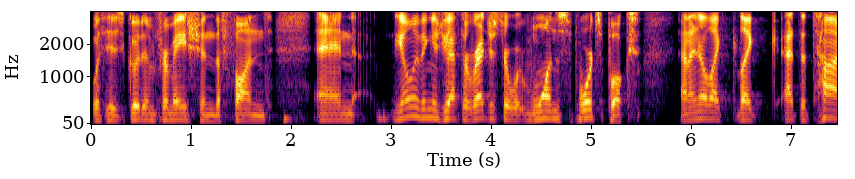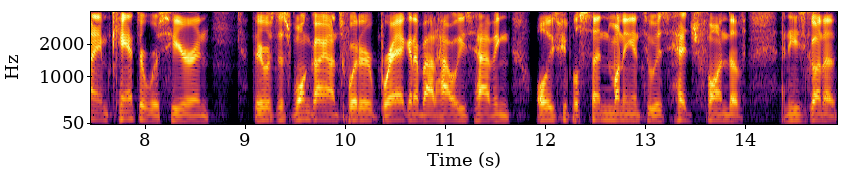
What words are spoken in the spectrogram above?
with his good information, the fund. And the only thing is, you have to register with one sports book. And I know, like, like at the time, Cantor was here, and there was this one guy on Twitter bragging about how he's having all these people send money into his hedge fund of, and he's gonna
